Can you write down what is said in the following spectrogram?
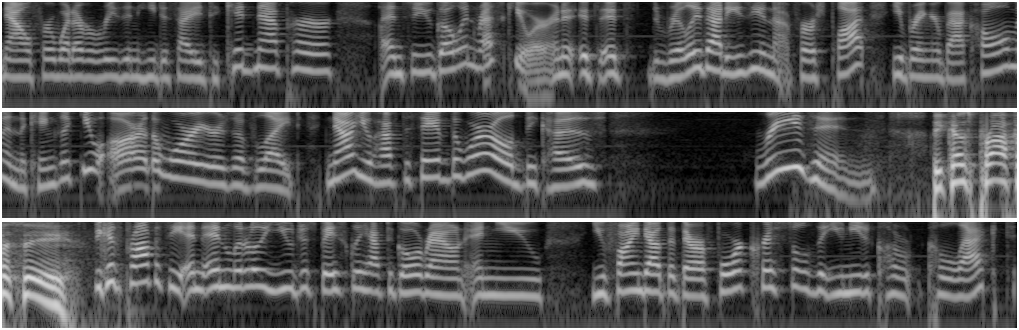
Now, for whatever reason, he decided to kidnap her, and so you go and rescue her. And it's it's really that easy in that first plot. You bring her back home, and the king's like, "You are the warriors of light. Now you have to save the world because." reasons Because prophecy. because prophecy and and literally you just basically have to go around and you you find out that there are four crystals that you need to co- collect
